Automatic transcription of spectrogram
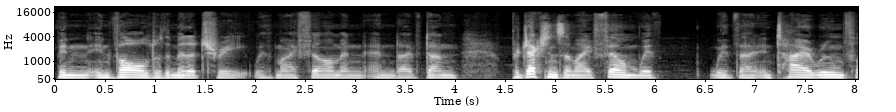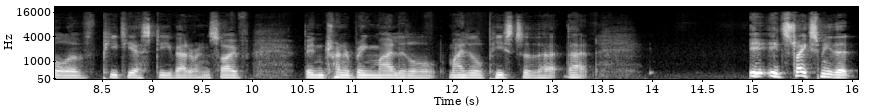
been involved with the military with my film, and, and I've done projections of my film with with an entire room full of PTSD veterans. So I've been trying to bring my little my little piece to that. That it, it strikes me that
